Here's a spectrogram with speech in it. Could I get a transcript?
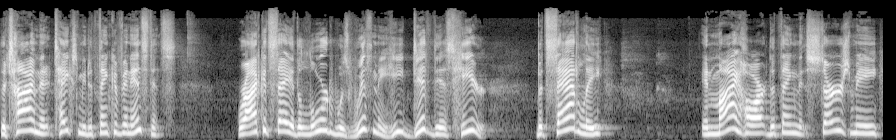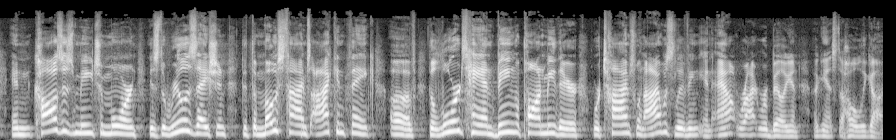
the time that it takes me to think of an instance where I could say, The Lord was with me. He did this here. But sadly, in my heart, the thing that stirs me and causes me to mourn is the realization that the most times I can think of the Lord's hand being upon me there were times when I was living in outright rebellion against the holy God.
